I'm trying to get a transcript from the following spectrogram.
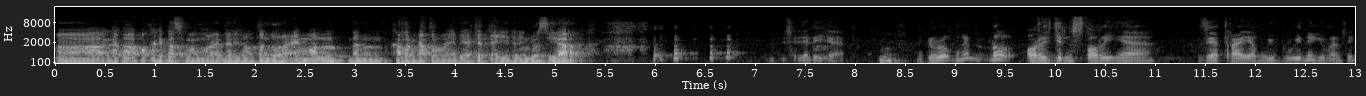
Uh, nggak tahu apakah kita semua mulai dari nonton Doraemon dan kartun-kartun lainnya di RCTI dan Indosiar. Bisa jadi ya. Dulu mungkin lo origin story-nya Zetra yang wibu ini gimana sih?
